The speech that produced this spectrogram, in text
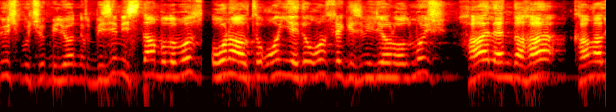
3,5 milyon nüfus. Bizim İstanbul'umuz 16, 17, 18 milyon olmuş. Halen daha Kanal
